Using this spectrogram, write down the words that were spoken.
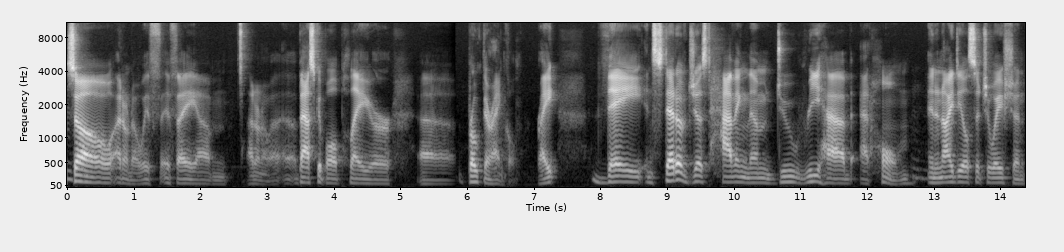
So I don't know if if a um, I don't know a, a basketball player uh, broke their ankle, right? they instead of just having them do rehab at home in an ideal situation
